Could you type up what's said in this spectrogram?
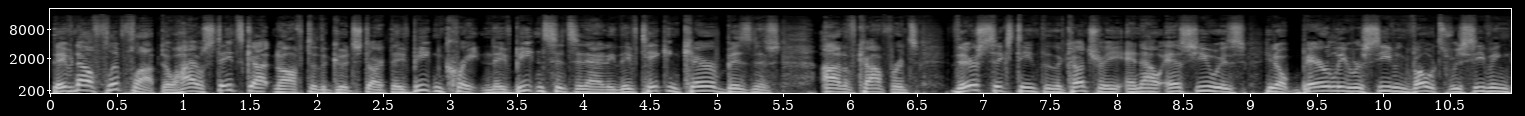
they've now flip flopped. Ohio State's gotten off to the good start. They've beaten Creighton. They've beaten Cincinnati. They've taken care of business out of conference. They're 16th in the country, and now SU is you know barely receiving votes, receiving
